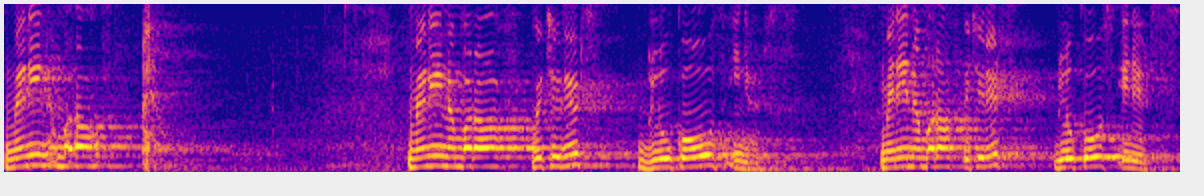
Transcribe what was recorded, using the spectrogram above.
many number of many number of which units? Glucose units. Many number of which units glucose units.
